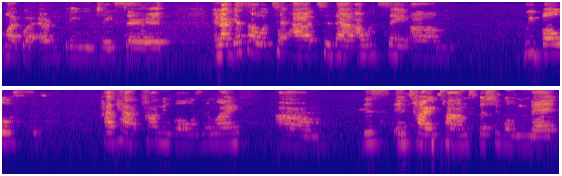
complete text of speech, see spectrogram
like what everything Jay said, and I guess I would to add to that, I would say um, we both have had common goals in life. Um, this entire time, especially when we met,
